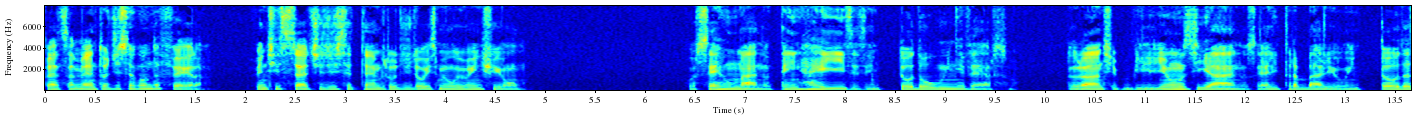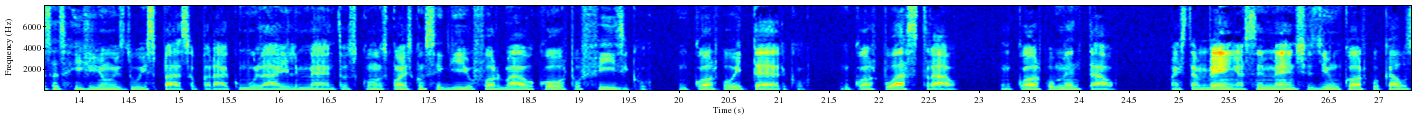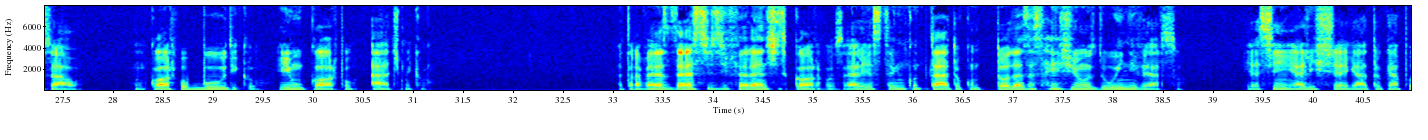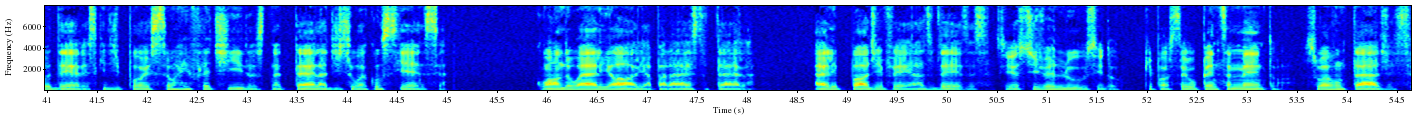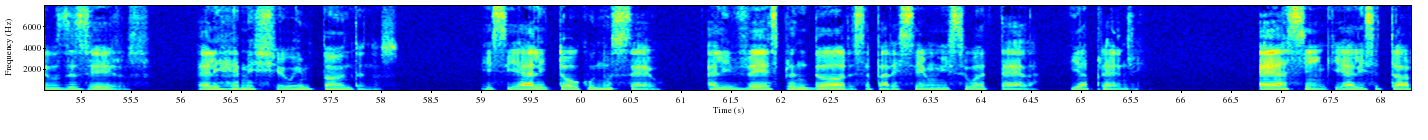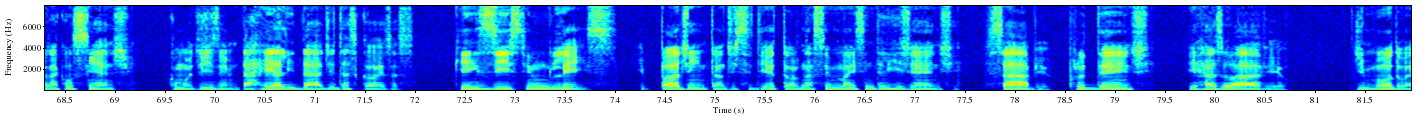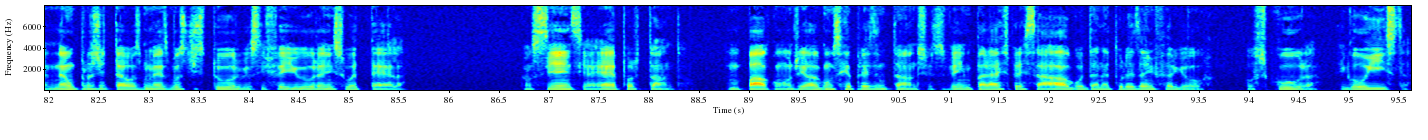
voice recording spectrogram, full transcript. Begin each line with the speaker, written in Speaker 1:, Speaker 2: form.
Speaker 1: Pensamento de segunda-feira, 27 de setembro de 2021. O ser humano tem raízes em todo o universo. Durante bilhões de anos, ele trabalhou em todas as regiões do espaço para acumular elementos com os quais conseguiu formar o corpo físico, um corpo etérico, um corpo astral, um corpo mental, mas também as sementes de um corpo causal um corpo búdico e um corpo átmico. Através destes diferentes corpos, ele está em contato com todas as regiões do universo. E assim ele chega a tocar poderes que depois são refletidos na tela de sua consciência. Quando ele olha para esta tela, ele pode ver, às vezes, se estiver lúcido, que por seu pensamento, sua vontade, seus desejos, ele remexeu em pântanos. E se ele toca no céu, ele vê esplendores aparecer em sua tela e aprende. É assim que ele se torna consciente, como dizem, da realidade das coisas, que existem leis, e pode então decidir tornar-se mais inteligente, sábio, prudente e razoável, de modo a não projetar os mesmos distúrbios e feiura em sua tela Consciência é, portanto, um palco onde alguns representantes vêm para expressar algo da natureza inferior, oscura, egoísta,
